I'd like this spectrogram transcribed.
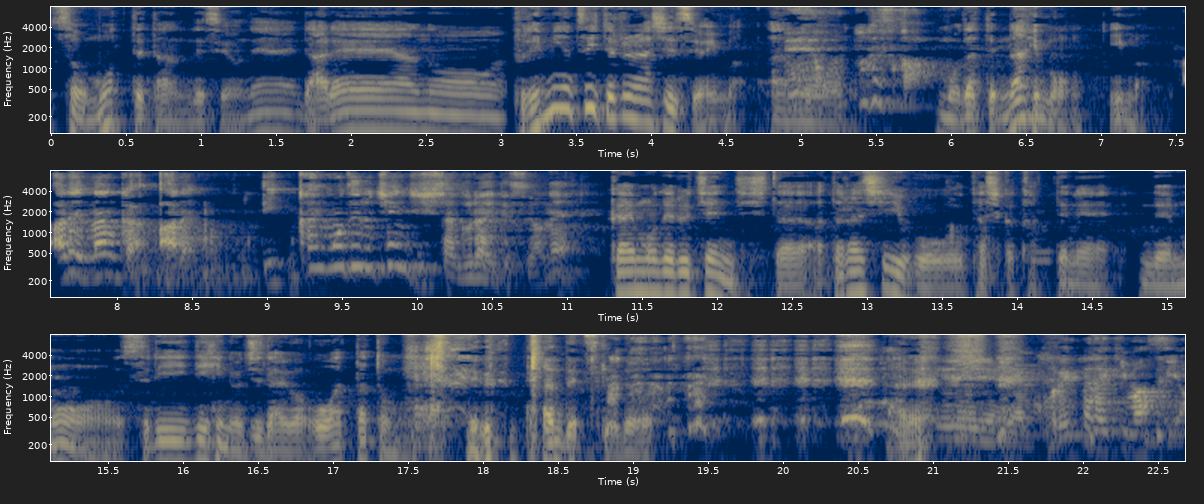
そう持ってたんですよね。で、あれ、あの、プレミアついてるらしいですよ、今。あの、えー、本当ですか？もうだってないもん、今。あれ、なんか、あれ、一回モデルチェンジしたぐらいですよね。一回モデルチェンジした新しい方を確か買ってね。で、もう 3D の時代は終わったと思って売ったんですけど。いやいやいや、これから来ますよ。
